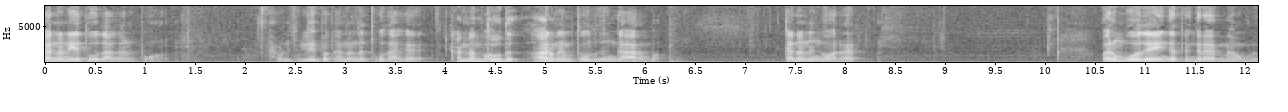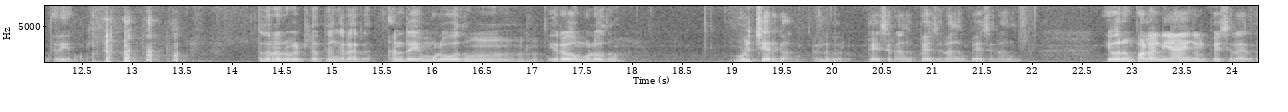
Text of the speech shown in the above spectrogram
கண்ணனையே தூதாக அனுப்புவோம். அப்படின்னு சொல்லி இப்போ கண்ணனை தூதாக கண்ணன் தூது கண்ணன் தூது இங்கே ஆரம்பம். கண்ணன் இங்கே வர்றார். வரும்போதே எங்கே தங்குறாருன்னா உங்களுக்கு தெரியும். குதிரர் வீட்டில் தங்குறாரு. அன்றைய முழுவதும் இரவு முழுவதும் முழிச்சே இருக்காங்க ரெண்டு பேரும். பேசுகிறாங்க பேசுகிறாங்க பேசுகிறாங்க இவரும் பல நியாயங்கள் பேசுகிறாரு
